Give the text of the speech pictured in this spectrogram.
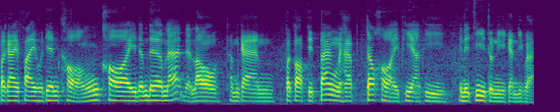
ประกายไฟหัวเทียนของคอยเดิมๆแล้ว เดี๋ยวเราทำการประกอบติดตั้งนะครับ เจ้าคอย PRP Energy ตัวนี้กันดีกว่า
